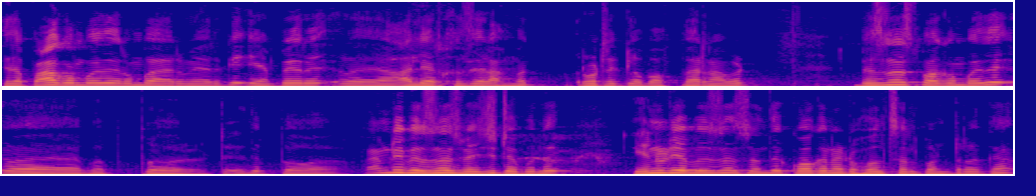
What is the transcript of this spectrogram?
இதை பார்க்கும்போது ரொம்ப அருமையாக இருக்குது என் பேர் ஆலியார் ஹுசேர் Ahmed Rotary club of Pernambut business பார்க்கும்போது இப்போ- இது இப்போ ஃபேமிலி பிஸ்னஸ் வெஜிடபிள் என்னுடைய பிஸ்னஸ் வந்து கோகனட் ஹோல்சேல் பண்ணிட்டுருக்கேன்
